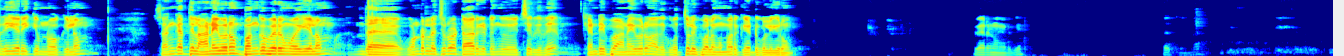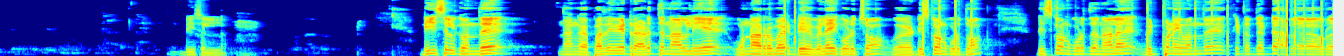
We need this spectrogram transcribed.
அதிகரிக்கும் நோக்கிலும் சங்கத்தில் அனைவரும் பங்கு பெறும் வகையிலும் இந்த ஒன்றரை லட்ச ரூபா டார்கெட்டுங்க வச்சுருக்குது. கண்டிப்பாக அனைவரும் அதுக்கு ஒத்துழைப்பு வழங்குமாறு கேட்டுக்கொள்கிறோம். வேறு என்ன இருக்குது டீசல் டீசலுக்கு வந்து நாங்கள் பதவியேற்ற அடுத்த நாள்லேயே ஒன்றாயிரம் ரூபாய் விலை குறைச்சோம். டிஸ்கவுண்ட் கொடுத்தோம். டிஸ்கவுண்ட் கொடுத்ததுனால விற்பனை வந்து கிட்டத்தட்ட அதை ஒரு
